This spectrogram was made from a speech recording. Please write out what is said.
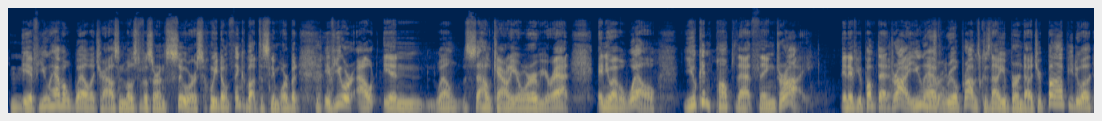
Hmm. If you have a well at your house, and most of us are on sewer, so we don't think about this anymore. But if you are out in, well, South County or wherever you're at, and you have a well, you can pump that thing dry. And if you pump that dry, you have real problems because now you burned out your pump. You do, other,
